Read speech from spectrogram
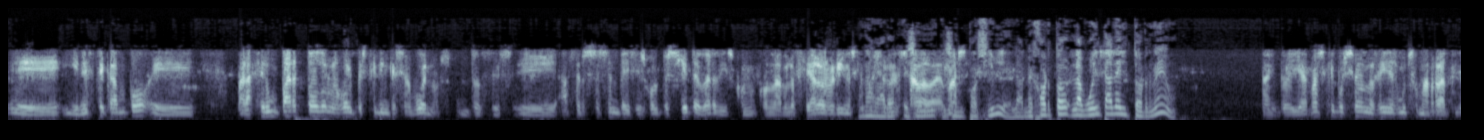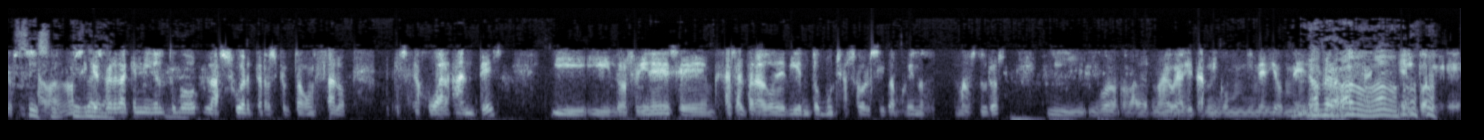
Eh, y en este campo, eh, para hacer un par todos los golpes tienen que ser buenos. Entonces, eh, hacer 66 golpes, 7 verdis, con, con la velocidad de los greens que no, claro, es, además. imposible, la mejor la vuelta del torneo. Y además que pusieron los greens mucho más rápidos sí, sábado, ¿no? Sí, que es verdad que Miguel tuvo la suerte respecto a Gonzalo, que se iba a jugar antes, y, y, los greens eh, empezó a saltar algo de viento, mucho sol, se iban poniendo más duros y, bueno, a ver, no le voy a quitar ningún ni medio medio. No, pero vamos, vamos. Porque,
